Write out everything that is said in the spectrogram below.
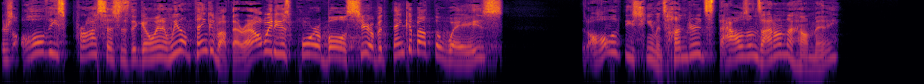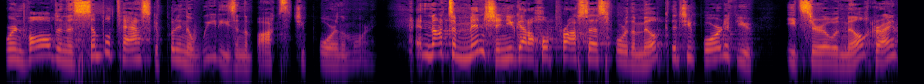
There's all these processes that go in, and we don't think about that, right? All we do is pour a bowl of cereal, but think about the ways that all of these humans, hundreds, thousands, I don't know how many, were involved in the simple task of putting the Wheaties in the box that you pour in the morning. And not to mention, you've got a whole process for the milk that you poured if you eat cereal with milk, right?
